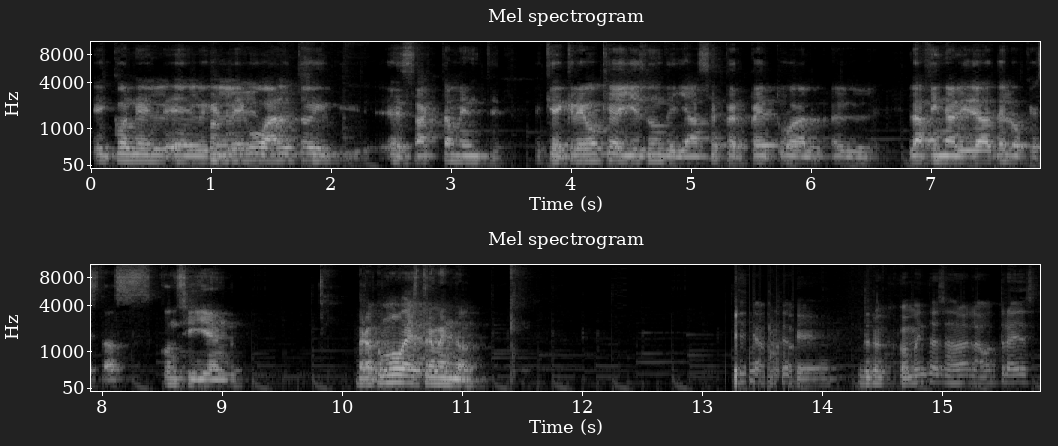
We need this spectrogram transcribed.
eh, con el, el, ego alto y exactamente, que creo que ahí es donde ya se perpetúa la finalidad de lo que estás consiguiendo. Pero ¿cómo ves, tremendo? de lo que comentas ahora, la otra es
